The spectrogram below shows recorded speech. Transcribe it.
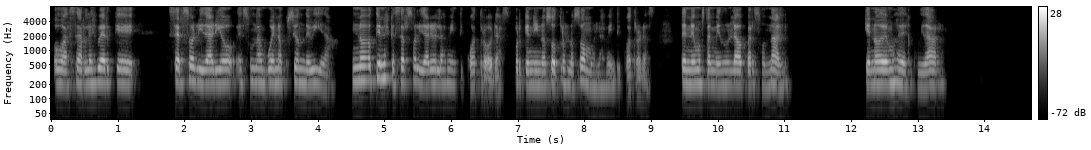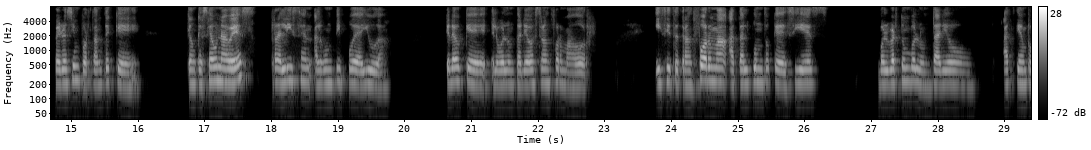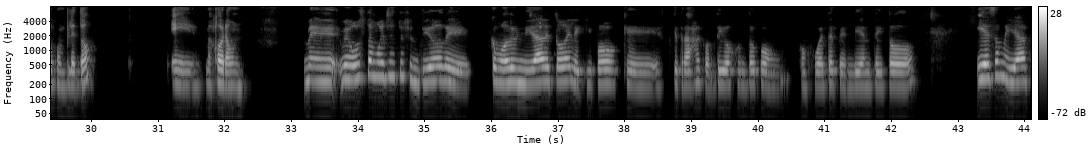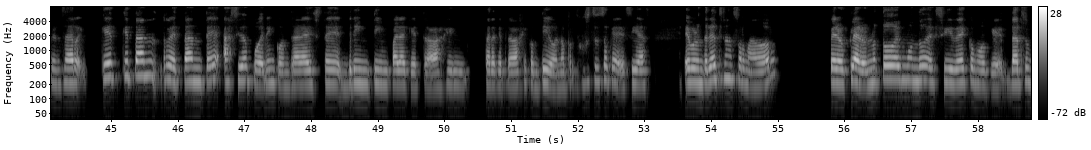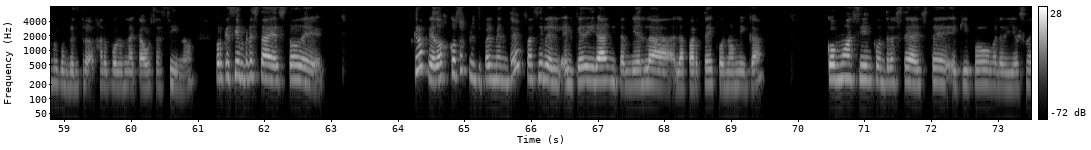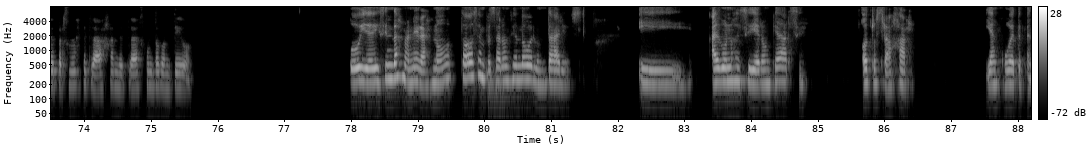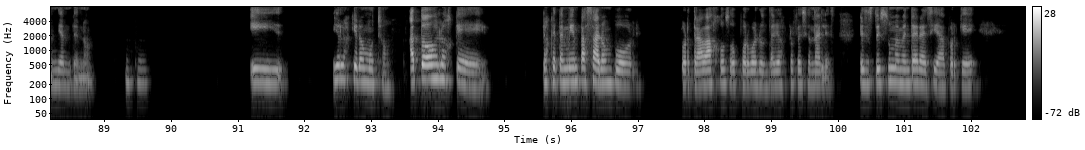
o hacerles ver que ser solidario es una buena opción de vida. No tienes que ser solidario las 24 horas, porque ni nosotros lo somos las 24 horas. Tenemos también un lado personal que no debemos de descuidar. Pero es importante que, que aunque sea una vez, realicen algún tipo de ayuda. Creo que el voluntariado es transformador. Y si te transforma a tal punto que decides volverte un voluntario a tiempo completo, eh, mejor aún. Me, me, gusta mucho este sentido de como de unidad de todo el equipo que, que trabaja contigo junto con, con, Juguete Pendiente y todo. Y eso me lleva a pensar, ¿qué, ¿qué tan retante ha sido poder encontrar a este Dream Team para que trabajen para que trabaje contigo, ¿no? Porque justo eso que decías, el voluntariado transformador pero claro, no todo el mundo decide como que darse por completo trabajar por una causa así, ¿no? Porque siempre está esto de, creo que dos cosas principalmente, fácil el, el qué dirán y también la, la parte económica. ¿Cómo así encontraste a este equipo maravilloso de personas que trabajan detrás junto contigo? Uy, de distintas maneras, ¿no? Todos empezaron siendo voluntarios y algunos decidieron quedarse, otros trabajar y en juguete pendiente, ¿no? Y yo los quiero mucho. A todos los que, los que también pasaron por, por trabajos o por voluntarios profesionales, les estoy sumamente agradecida porque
